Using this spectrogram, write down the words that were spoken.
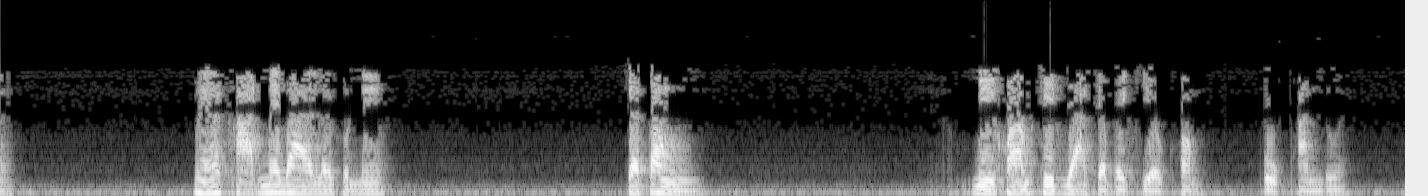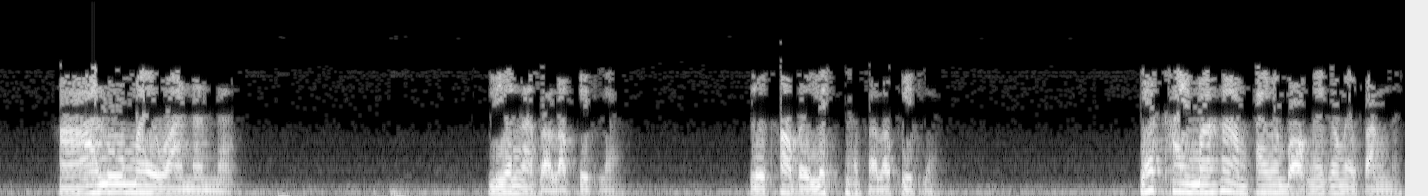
นะ แหมขาดไม่ได้เลยคนนี้ จะต้องมีความคิดอยากจะไปเกี่ยวข้องผูกพันด้วย หารู้ไหมว่านั่นน่ะ เลี้ยงอสรพิษแล้ว หรือเข้าไปเล่นอสรพิษแล้ว แล้วใครมาห้ามใครมาบอกไงก็ไม่ฟังนะ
